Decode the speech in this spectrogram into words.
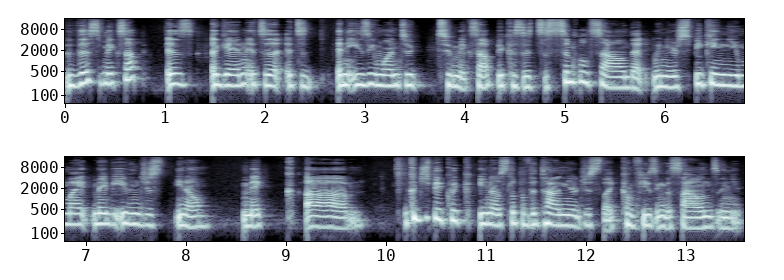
this mix up is again it's a it's a, an easy one to to mix up because it's a simple sound that when you're speaking you might maybe even just you know make um it could just be a quick you know slip of the tongue. You're just like confusing the sounds and you,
